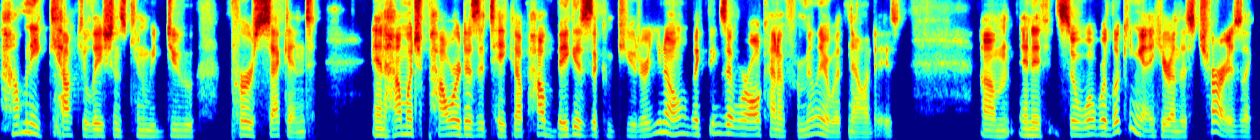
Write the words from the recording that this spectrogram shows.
how many calculations can we do per second and how much power does it take up? How big is the computer? You know, like things that we're all kind of familiar with nowadays. Um, and if so, what we're looking at here on this chart is like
